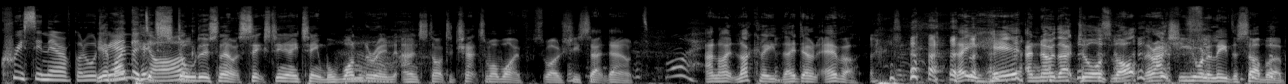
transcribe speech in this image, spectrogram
Chris in there. I've got Audrey Yeah, my and the kids still do this now at 16, 18. Will wander ah. in and start to chat to my wife while she sat down. Why? And like, luckily, they don't ever. they hear and know that door's locked. They're actually, you want to leave the suburb.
